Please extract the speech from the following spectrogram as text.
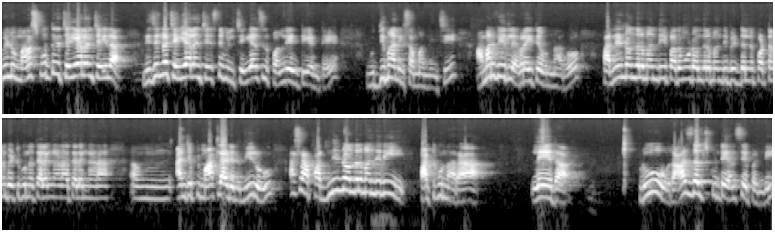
వీళ్ళు మనస్ఫూర్తిగా చేయాలని చేయలా నిజంగా చెయ్యాలని చేస్తే వీళ్ళు చేయాల్సిన పనులు ఏంటి అంటే ఉద్యమానికి సంబంధించి అమరవీరులు ఎవరైతే ఉన్నారో పన్నెండు వందల మంది పదమూడు వందల మంది బిడ్డల్ని పొట్టన పెట్టుకున్న తెలంగాణ తెలంగాణ అని చెప్పి మాట్లాడిన మీరు అసలు ఆ పన్నెండు వందల మందిని పట్టుకున్నారా? లేదా? ఇప్పుడు రాజు దలుచుకుంటే ఎంతసేపు అండి?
